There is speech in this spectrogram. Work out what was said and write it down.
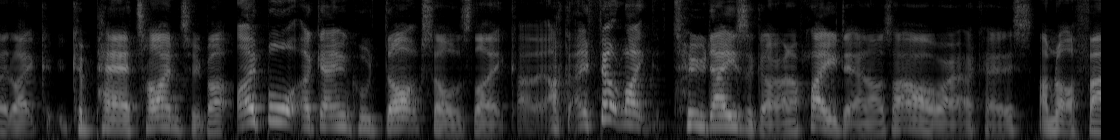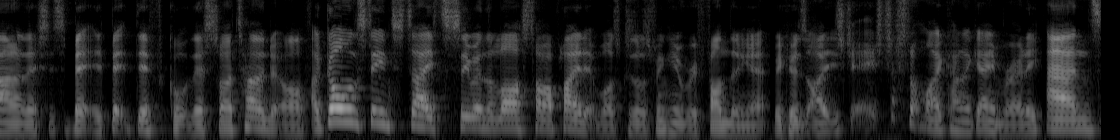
uh, like, compare time to, but I bought a game called called Dark Souls. Like, I, I, it felt like two days ago, and I played it, and I was like, oh right, okay, this. I'm not a fan of this. It's a bit, a bit difficult. This, so I turned it off. I go on Steam today to see when the last time I played it was, because I was thinking of refunding it because I, it's, it's just not my kind of game really. And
